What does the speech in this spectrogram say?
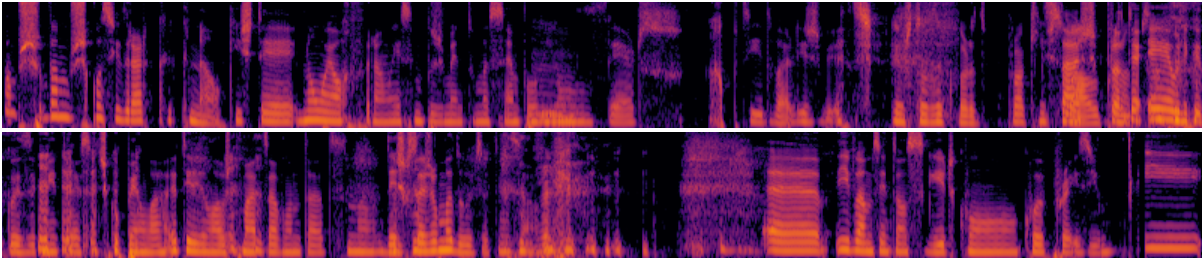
vamos, vamos considerar que, que não, que isto é, não é um refrão, é simplesmente uma sample e um verso repetido várias vezes. Eu estou de acordo. Para o que isso Estás? Pronto, pronto. é a única coisa que me interessa. Desculpem lá, atirem lá os tomates à vontade, não, desde que sejam maduros, atenção. Ah, e vamos então seguir com, com a Praise You. E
